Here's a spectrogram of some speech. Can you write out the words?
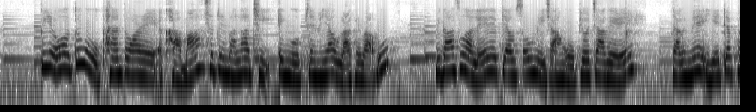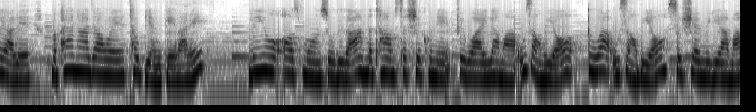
။ပြီးတော့သူ့ကိုဖမ်းသွားတဲ့အခါမှာစက်တင်ဘာလထိအိမ်ကိုပြန်မရောက်လာခဲ့ပါဘူး။မိသားစုကလည်းပျောက်ဆုံးနေကြောင်းကိုပြောကြားခဲ့တယ်။ဒါပေမဲ့ရဲတပ်ဖွဲ့ကလည်းမဖမ်းထားကြောင်းပဲထုတ်ပြန်ခဲ့ပါတယ်။လီယွန်အော့စမွန်ဆိုသူက2018ခုနှစ်ဖေဖော်ဝါရီလမှာဥဆောင်ပြီးတော့သူကဥဆောင်ပြီးတော့ဆိုရှယ်မီဒီယာမှာ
